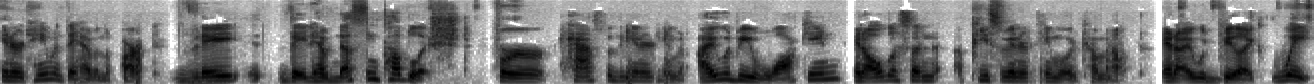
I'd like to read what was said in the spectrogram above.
entertainment they have in the park. They they'd have nothing published for half of the entertainment. I would be walking, and all of a sudden, a piece of entertainment would come out, and I would be like, "Wait."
